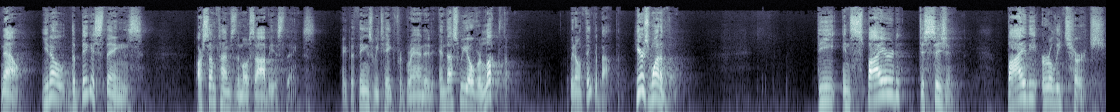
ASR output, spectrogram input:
Now, you know, the biggest things are sometimes the most obvious things, like the things we take for granted, and thus we overlook them. We don't think about them. Here's one of them the inspired decision by the early church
